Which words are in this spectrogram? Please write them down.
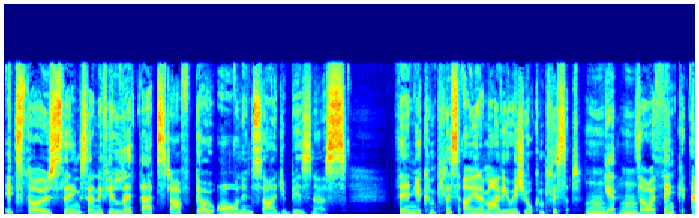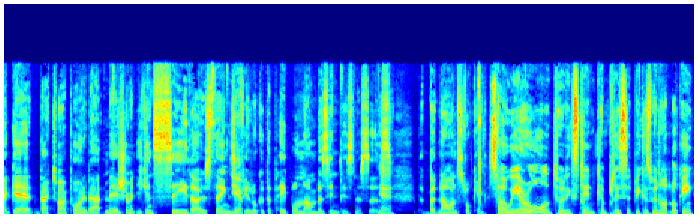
It's those things. And if you let that stuff go on inside your business, then you're complicit. oh, You know, my view is you're complicit. Mm. Yep. Mm. So I think, again, back to my point about measurement, you can see those things Yep. if you look at the people numbers in businesses, Yeah. but, but no one's looking. So we are all, to an extent, complicit because we're not looking.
